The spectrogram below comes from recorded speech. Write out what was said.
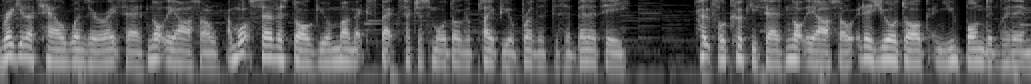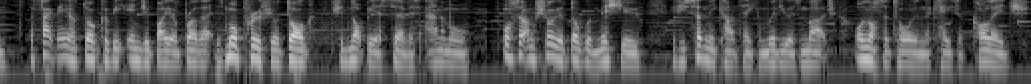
Regular Tail 108 says, not the asshole. and what service dog your mum expects such a small dog to play for your brother's disability? Hopeful Cookie says, not the arsehole, it is your dog and you bonded with him. The fact that your dog could be injured by your brother is more proof your dog should not be a service animal. Also, I'm sure your dog would miss you if you suddenly can't take him with you as much, or not at all in the case of college.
